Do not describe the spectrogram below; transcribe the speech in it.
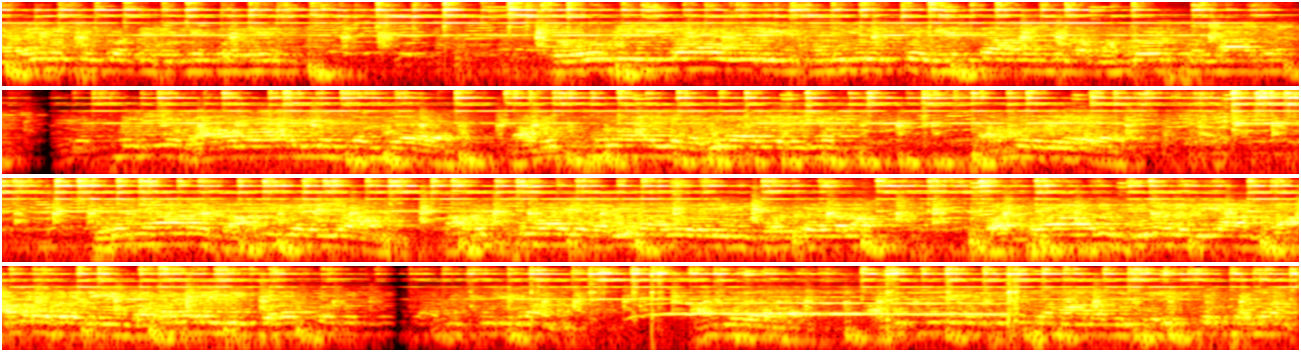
நடைபெற்றுக் கொண்டிருக்கின்றது. கோவிலில்லா ஊரில் குடியிருக்க வேண்டாம் என்று நம் முன்னோர் சொன்னார்கள். மிகப்பெரிய மாவாரியம் தந்த நடுப்புராய நடுராயரையும் நம்முடைய சிவஞான சாமிகளையும் நமச்சிவாய ரவிநாயகரையும் கொண்டவர்களும் பற்றாத சூழலடியாம் தாமிரபரணியின் வடகரையில் பிறப்பதற்கு அபிஷேகம் அந்த அபிஷேக தெரிவிக்கப்படும்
